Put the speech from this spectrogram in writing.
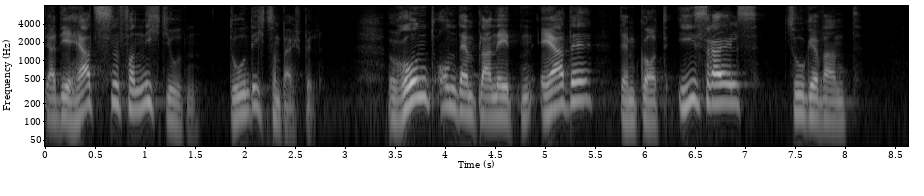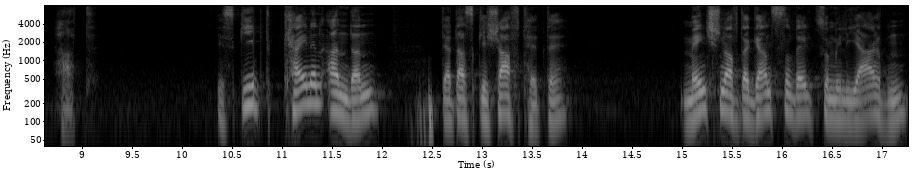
der die Herzen von Nichtjuden, du und ich zum Beispiel, rund um den Planeten Erde, dem Gott Israels, zugewandt hat. Es gibt keinen anderen, der das geschafft hätte, Menschen auf der ganzen Welt zu Milliarden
